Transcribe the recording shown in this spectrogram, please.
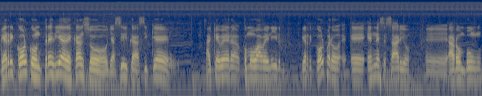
Gary Cole con tres días de descanso, Yacilca, así que sí. hay que ver uh, cómo va a venir Gary Cole, pero eh, es necesario. Eh, Aaron Boone,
